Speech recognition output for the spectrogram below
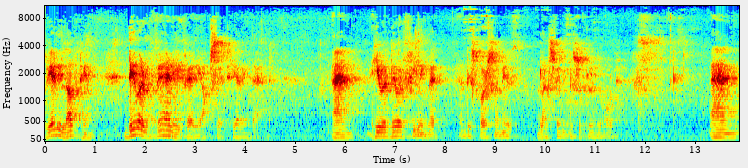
really loved him, they were very, very upset hearing that. And he was, they were feeling that and this person is blaspheming the Supreme Lord. And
